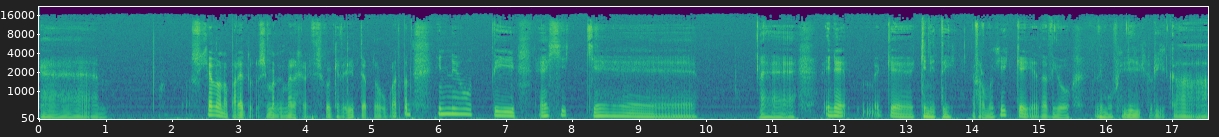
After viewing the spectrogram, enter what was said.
ε, σχεδόν απαραίτητο το σήμερα ημέρα χαρακτηριστικό και δεν λείπει από το Wattpad είναι ότι έχει και ε, είναι και κινητή εφαρμογή και για τα δύο δημοφιλή λειτουργικά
